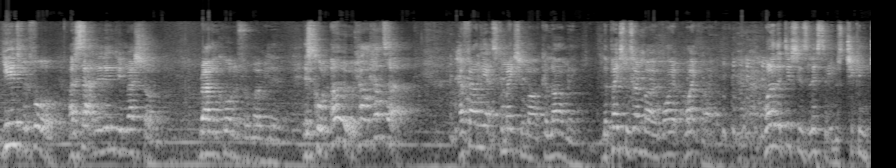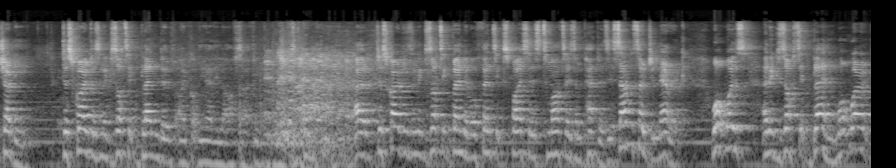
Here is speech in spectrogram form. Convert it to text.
Years before, I sat in an Indian restaurant round the corner from where we live. It's called Oh, Calcutta! I found the exclamation mark alarming. The place was owned by a white, white guy. One of the dishes listed was chicken chuddy, described as an exotic blend of. I got the early laugh, so I think. uh, described as an exotic blend of authentic spices, tomatoes, and peppers. It sounded so generic. What was an exotic blend? What were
